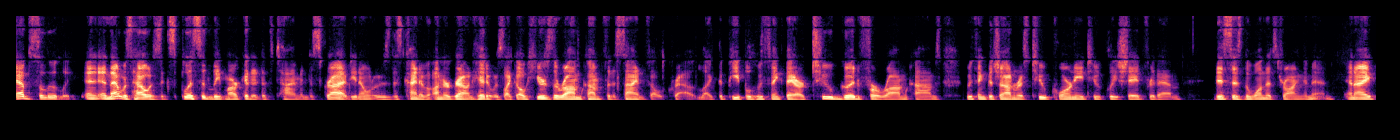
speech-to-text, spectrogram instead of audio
Absolutely. And, and that was how it was explicitly marketed at the time and described. You know, it was this kind of underground hit. It was like, oh, here's the rom com for the Seinfeld crowd. Like the people who think they are too good for rom coms, who think the genre is too corny, too cliched for them. This is the one that's drawing them in. And I,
